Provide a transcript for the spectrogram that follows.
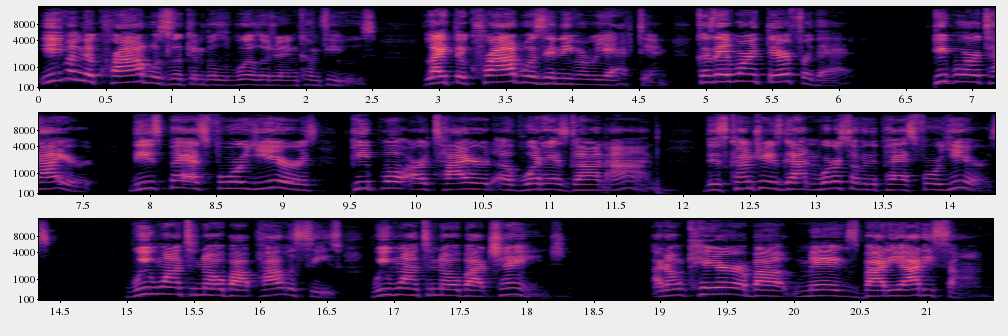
Even the crowd was looking bewildered and confused. Like the crowd wasn't even reacting because they weren't there for that. People are tired. These past four years, people are tired of what has gone on. This country has gotten worse over the past four years. We want to know about policies. We want to know about change. I don't care about Meg's Body Yaddy song.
